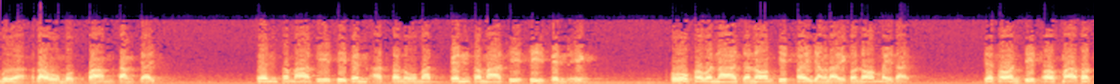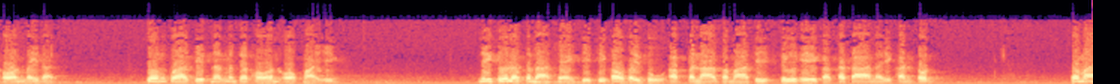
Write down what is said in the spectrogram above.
เมื่อเราหมดความตั้งใจ เป็นสมาธิที่เป็นอัตโนมัติ เป็นสมาธิที่เป็นเอง ผู้ภาวนาจะน้อมจิตไปอย่างไรก็น้อมไม่ได้ จะถอนจิตออกมาก็ถอนไม่ได้ จนกว่าจิตนั้นมันจะถอนออกมาเอง นี่คือลักษณะแห่งจิตที่เข้าไปสู่อัปปนาสมาธิหรือเอกคตาในขั้นต้น สมา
